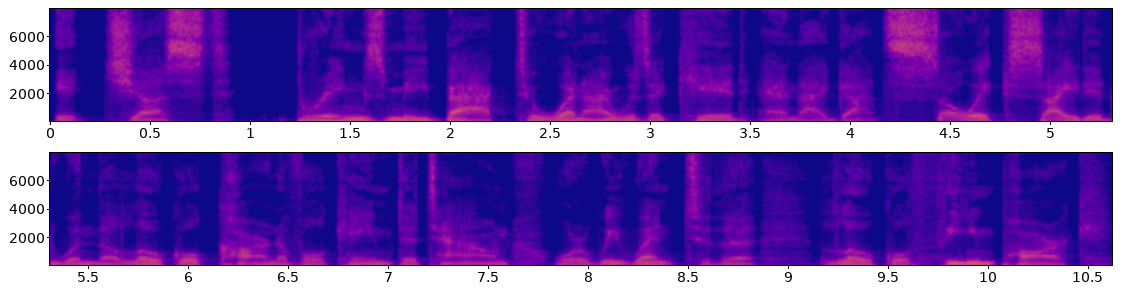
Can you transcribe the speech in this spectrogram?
It just brings me back to when I was a kid and I got so excited when the local carnival came to town or we went to the local theme park.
